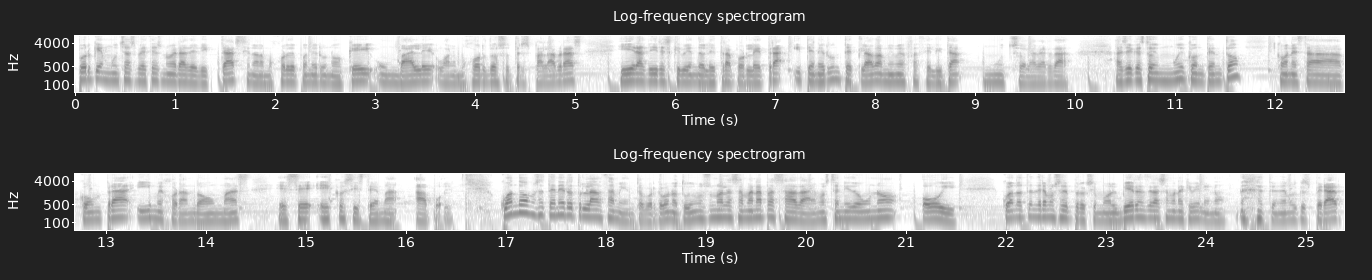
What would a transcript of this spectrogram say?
porque muchas veces no era de dictar, sino a lo mejor de poner un ok, un vale o a lo mejor dos o tres palabras y era de ir escribiendo letra por letra y tener un teclado a mí me facilita mucho, la verdad. Así que estoy muy contento con esta compra y mejorando aún más ese ecosistema Apple. ¿Cuándo vamos a tener otro lanzamiento? Porque bueno, tuvimos uno la semana pasada, hemos tenido uno hoy. ¿Cuándo tendremos el próximo? ¿El viernes de la semana que viene? No, tenemos que esperar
